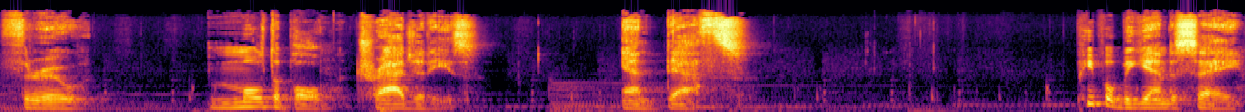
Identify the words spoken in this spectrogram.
through multiple tragedies and deaths, people began to say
